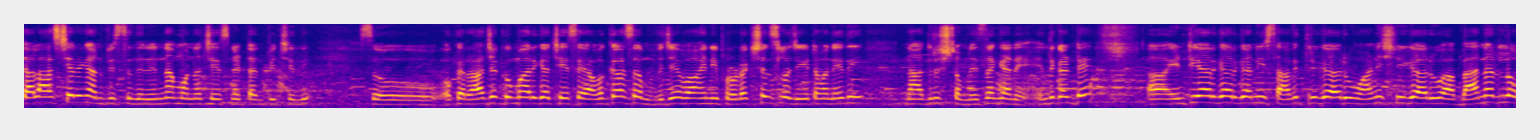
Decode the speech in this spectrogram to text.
చాలా ఆశ్చర్యంగా అనిపిస్తుంది. నిన్న మొన్న చేసినట్టు అనిపించింది. సో ఒక రాజకుమారిగా చేసే అవకాశం విజయవాహిని ప్రొడక్షన్స్లో చేయటం అనేది నా అదృష్టం నిజంగానే. ఎందుకంటే ఎన్టీఆర్ గారు కానీ సావిత్రి గారు వాణిశ్రీ గారు ఆ బ్యానర్లో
